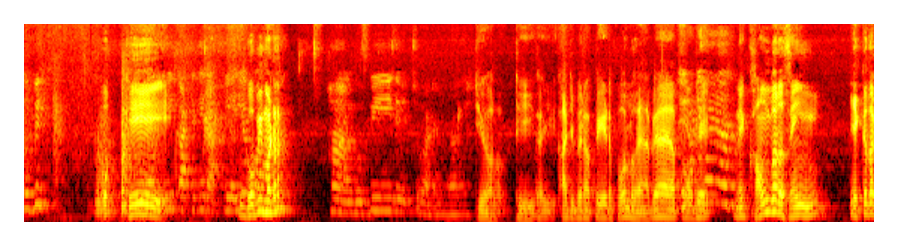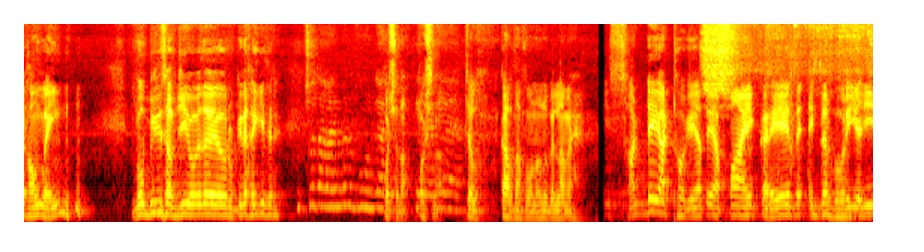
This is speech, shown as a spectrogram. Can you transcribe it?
ਗੋਭੀ। ਓਕੇ। ਕੱਟ ਕੇ ਰੱਖ ਲਈ ਗੋਭੀ ਮਟਰ? ਹਾਂ ਗੋਭੀ ਦੇ ਵਿੱਚ ਵਾਟਰ ਪਾ ਕੇ ਚਲੋ ਠੀਕ ਆ ਜੀ। ਅੱਜ ਮੇਰਾ ਪੇਟ ਫੁੱਲ ਹੋਇਆ ਪਿਆ ਆ ਪਰੌਂਠੇ ਨਹੀਂ ਖਾਊਂਗਾ ਤਾਂ ਸਹੀ। ਇੱਕ ਤਾਂ ਖਾਊਂਗਾ ਹੀ। ਗੋਭੀ ਦੀ ਸਬਜ਼ੀ ਹੋਵੇ ਤਾਂ ਰੋਟੀ ਨਾ ਖਾਈਏ ਫਿਰ। ਪੁੱਛੋ ਤਾਂ ਹਰਮਨ ਫੋਨ ਕਰ ਪੁੱਛਦਾ ਪੁੱਛਦਾ। ਚਲੋ ਕਰਦਾ ਫੋਨ ਉਹਨੂੰ ਪਹਿਲਾਂ ਮੈਂ। 8:30 ਹੋ ਗਿਆ ਤੇ ਆਪਾਂ ਆਏ ਘਰੇ ਤੇ ਇੱਧਰ ਹੋ ਰਹੀ ਹੈ ਜੀ।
